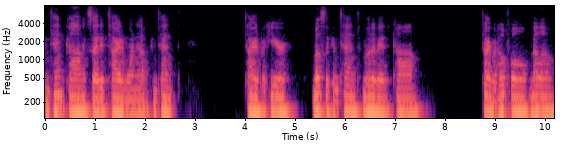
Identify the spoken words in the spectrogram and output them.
Content, calm, excited, tired, worn out, content, tired but here, mostly content, motivated, calm, tired but hopeful, mellow,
